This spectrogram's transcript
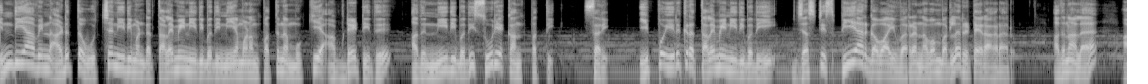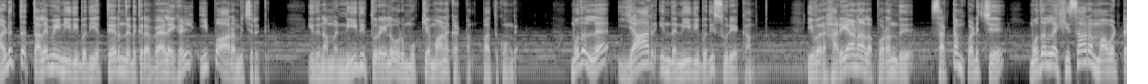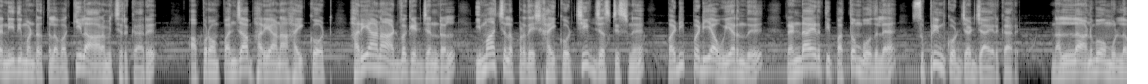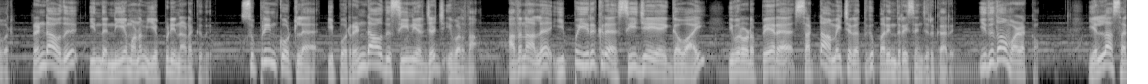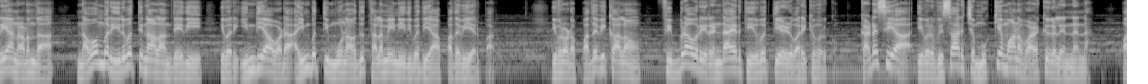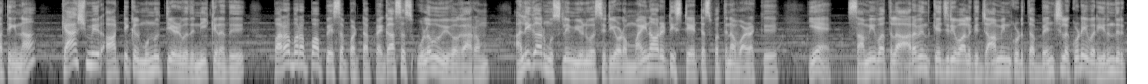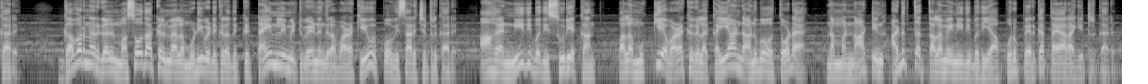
இந்தியாவின் அடுத்த உச்ச நீதிமன்ற தலைமை நீதிபதி நியமனம் பத்தின முக்கிய அப்டேட் இது. அது நீதிபதி சூரியகாந்த் பத்தி. சரி இப்போ இருக்கிற தலைமை நீதிபதி ஜஸ்டிஸ் பி ஆர் கவாய் வர்ற நவம்பர்ல ரிட்டையர் ஆகிறாரு. அதனால அடுத்த தலைமை நீதிபதியை தேர்ந்தெடுக்கிற வேலைகள் இப்போ ஆரம்பிச்சிருக்கு. இது நம்ம நீதித்துறையில ஒரு முக்கியமான கட்டம் பார்த்துக்கோங்க. முதல்ல யார் இந்த நீதிபதி சூரியகாந்த்? இவர் ஹரியானால பிறந்து சட்டம் படிச்சு முதல்ல ஹிசார மாவட்ட நீதிமன்றத்துல வக்கீல ஆரம்பிச்சிருக்காரு. அப்புறம் Punjab Haryana high court Haryana advocate general Himachal Pradesh high court chief ஜஸ்டிஸ்னு படிப்படியா உயர்ந்து ரெண்டாயிரத்தி பத்தொம்போதில் சுப்ரீம் கோர்ட் ஜட்ஜ் ஆயிருக்காரு. நல்ல அனுபவம் உள்ளவர். ரெண்டாவது இந்த நியமனம் எப்படி நடக்குது? சுப்ரீம் கோர்ட்ல இப்போ ரெண்டாவது சீனியர் ஜட்ஜ் இவர்தான். அதனால இப்ப இருக்கிற சிஜேஐ கவாய் இவரோட பேரை சட்ட அமைச்சகத்துக்கு பரிந்துரை செஞ்சிருக்காரு. இதுதான் வழக்கம். எல்லாம் சரியா நடந்தா நவம்பர் இருபத்தி நாலாம் தேதி இவர் இந்தியாவோட ஐம்பத்தி மூணாவது தலைமை நீதிபதியா பதவியேற்பார். இவரோட பதவிக்காலம் பிப்ரவரி ரெண்டாயிரத்தி இருபத்தி ஏழு வரைக்கும் இருக்கும். கடைசியா இவர் விசாரிச்ச முக்கியமான வழக்குகள் என்னென்ன? பாத்தீங்கன்னா காஷ்மீர் ஆர்டிகிள் முன்னூத்தி எழுபது நீக்கினது பரபரப்பா பேசப்பட்ட பெகாசஸ் உளவு விவகாரம் அலிகார் முஸ்லீம் யூனிவர்சிட்டியோட மைனாரிட்டி ஸ்டேட்டஸ் பத்தின வழக்கு ஏன் சமீபத்துல அரவிந்த் கெஜ்ரிவாலுக்கு ஜாமீன் கொடுத்த பெஞ்ச்ல கூட இவர் இருந்திருக்காரு. கவர்னர்கள் மசோதாக்கள் மேல முடிவெடுக்கிறதுக்கு டைம் லிமிட் வேணுங்கிற வழக்கையும் இப்போ விசாரிச்சிட்டு இருக்காரு ஆக நீதிபதி சூரியகாந்த் பல முக்கிய வழக்குகளை கையாண்ட அனுபவத்தோட நம்ம நாட்டின் அடுத்த தலைமை நீதிபதியா பொறுப்பேற்க தயாராகிட்டு இருக்காரு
